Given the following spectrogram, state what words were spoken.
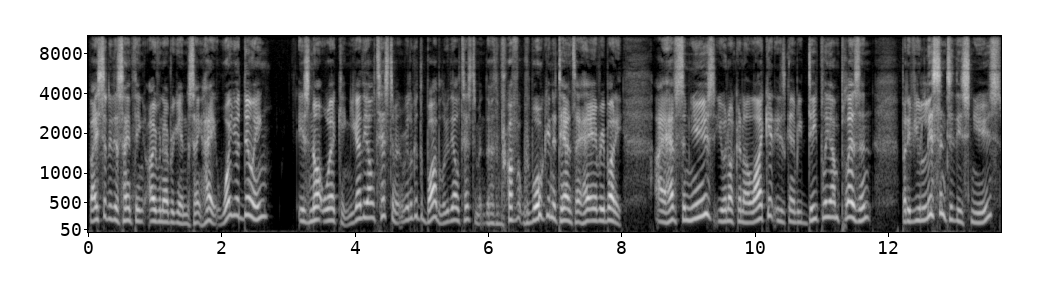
basically the same thing over and over again. They're saying, hey, what you're doing is not working. You go to the Old Testament, we look at the Bible, look at the Old Testament. The, the prophet would walk into town and say, hey, everybody, I have some news. You're not going to like it. It is going to be deeply unpleasant. But if you listen to this news,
